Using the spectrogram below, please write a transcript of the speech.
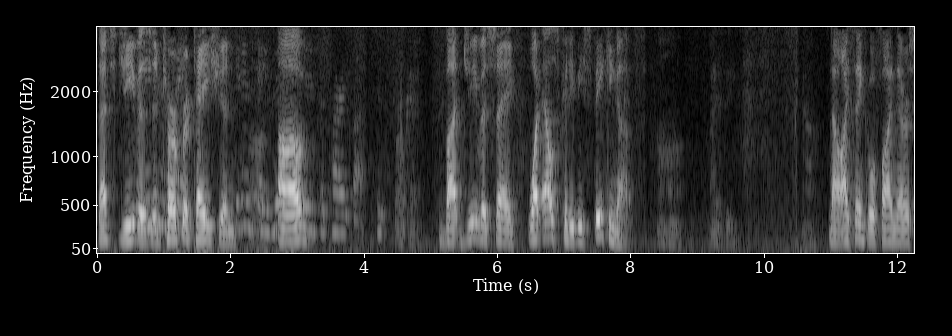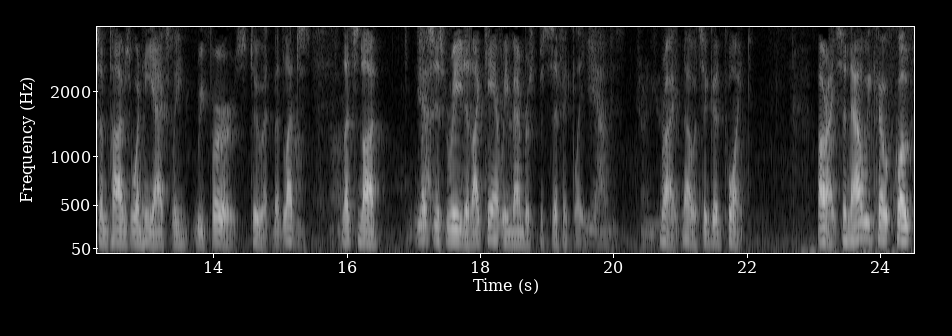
That's Jiva's didn't say- interpretation, say Of- is the Paribas Sutra. Okay. But Jiva's saying, what else could he be speaking of? Uh huh. I see. Yeah. Now, I think we'll find there are some times when he actually refers to it, but let's right. let's not let's just read it. I can't remember specifically. Yeah, I'm just trying to get. Right. No, it's a good point. All right. So now we co- quote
